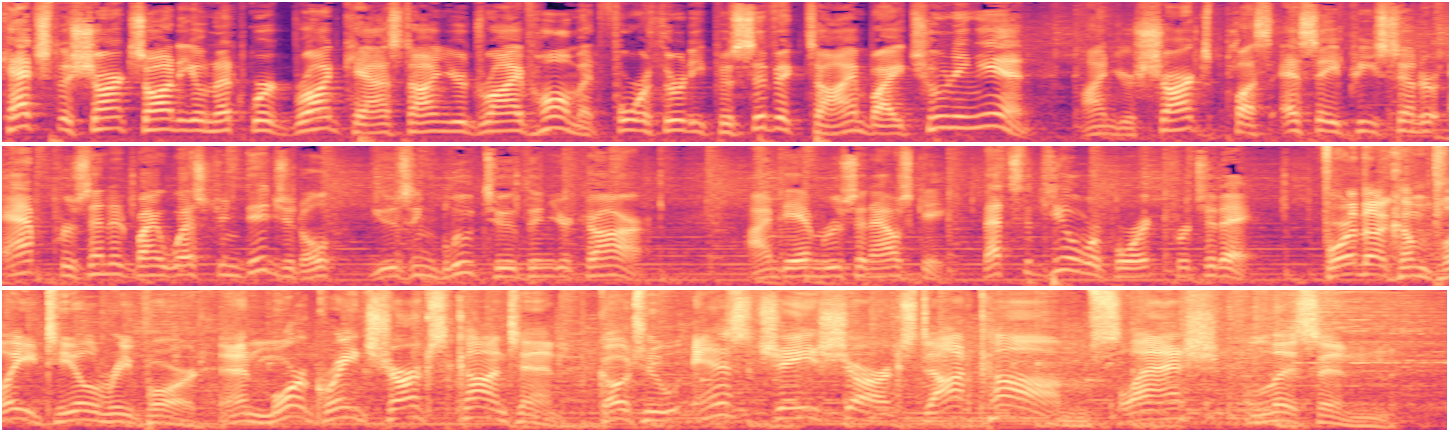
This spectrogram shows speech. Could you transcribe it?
Catch the Sharks Audio Network broadcast on your drive home at 4:30 Pacific Time by tuning in on your Sharks Plus SAP Center app presented by Western Digital using Bluetooth in your car. I'm Dan Rusanowsky. That's the Teal Report for today. For the complete Teal Report and more great Sharks content, go to sjsharks.com slash listen.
